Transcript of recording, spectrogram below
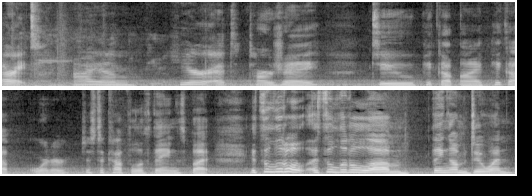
All right, I am here at Target to pick up my pickup order. Just a couple of things, but it's a little it's a little um, thing I'm doing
